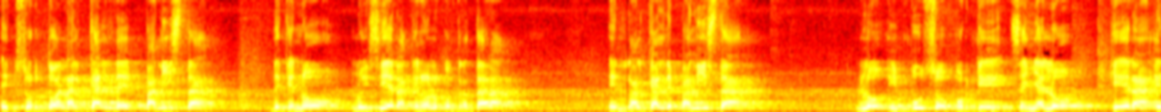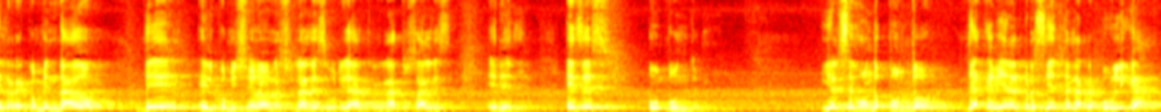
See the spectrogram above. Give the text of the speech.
exhortó al alcalde panista de que no lo hiciera, que no lo contratara, el alcalde panista lo impuso porque señaló que era el recomendado del el comisionado nacional de seguridad Renato Sales Heredia. Ese es un punto. Y el segundo punto, ya que viene el presidente de la República,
